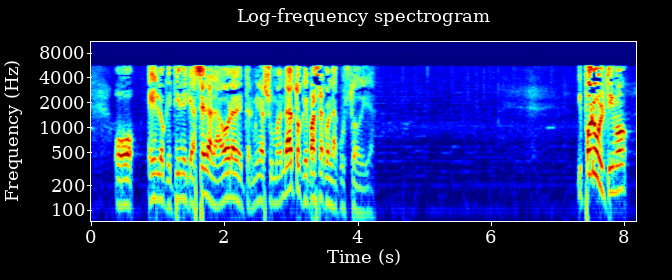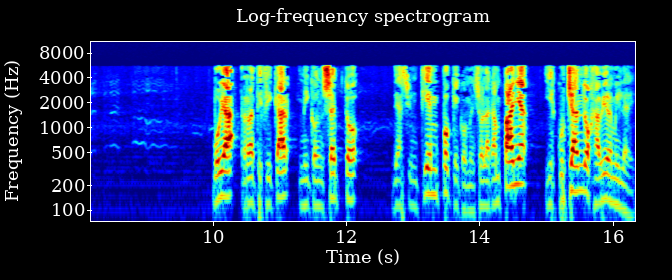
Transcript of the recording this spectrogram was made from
¿O es lo que tiene que hacer a la hora de terminar su mandato? ¿Qué pasa con la custodia? Y por último, voy a ratificar mi concepto de hace un tiempo que comenzó la campaña y escuchando a Javier Milei.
